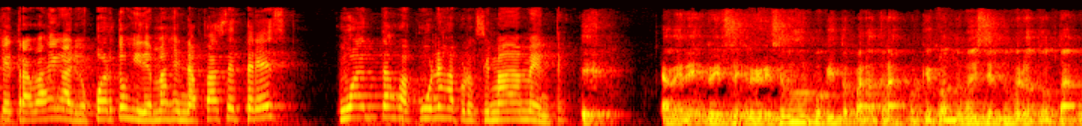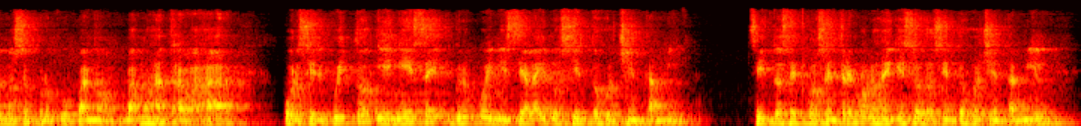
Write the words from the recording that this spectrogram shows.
que trabaja en aeropuertos y demás. En la fase 3, ¿cuántas vacunas aproximadamente? Eh, a ver, eh, regresemos un poquito para atrás, porque cuando uno dice el número total, uno se preocupa, no. Vamos a trabajar por circuito y en ese grupo inicial hay 280 mil. Sí, entonces concentrémonos en esos 280 mil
